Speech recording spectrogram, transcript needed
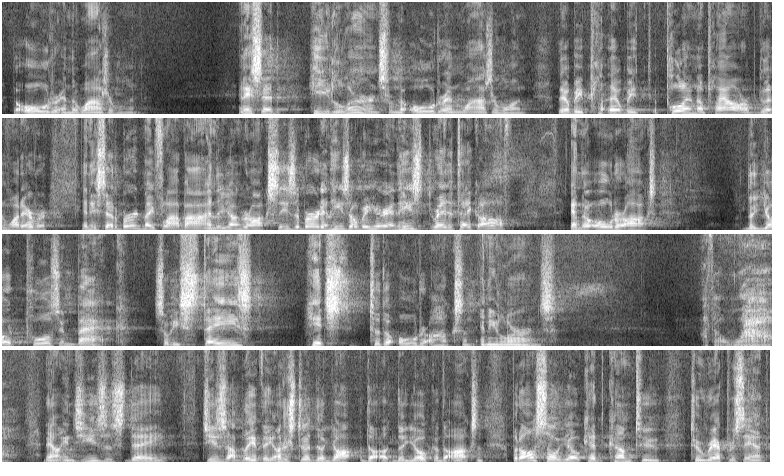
the older and the wiser one. And he said, he learns from the older and wiser one. They'll be, they'll be pulling a plow or doing whatever. And he said, a bird may fly by, and the younger ox sees a bird, and he's over here, and he's ready to take off. And the older ox, the yoke pulls him back. So he stays hitched to the older oxen, and he learns. I thought, wow. Now, in Jesus' day, Jesus, I believe they understood the, the, the yoke of the oxen, but also yoke had come to, to represent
